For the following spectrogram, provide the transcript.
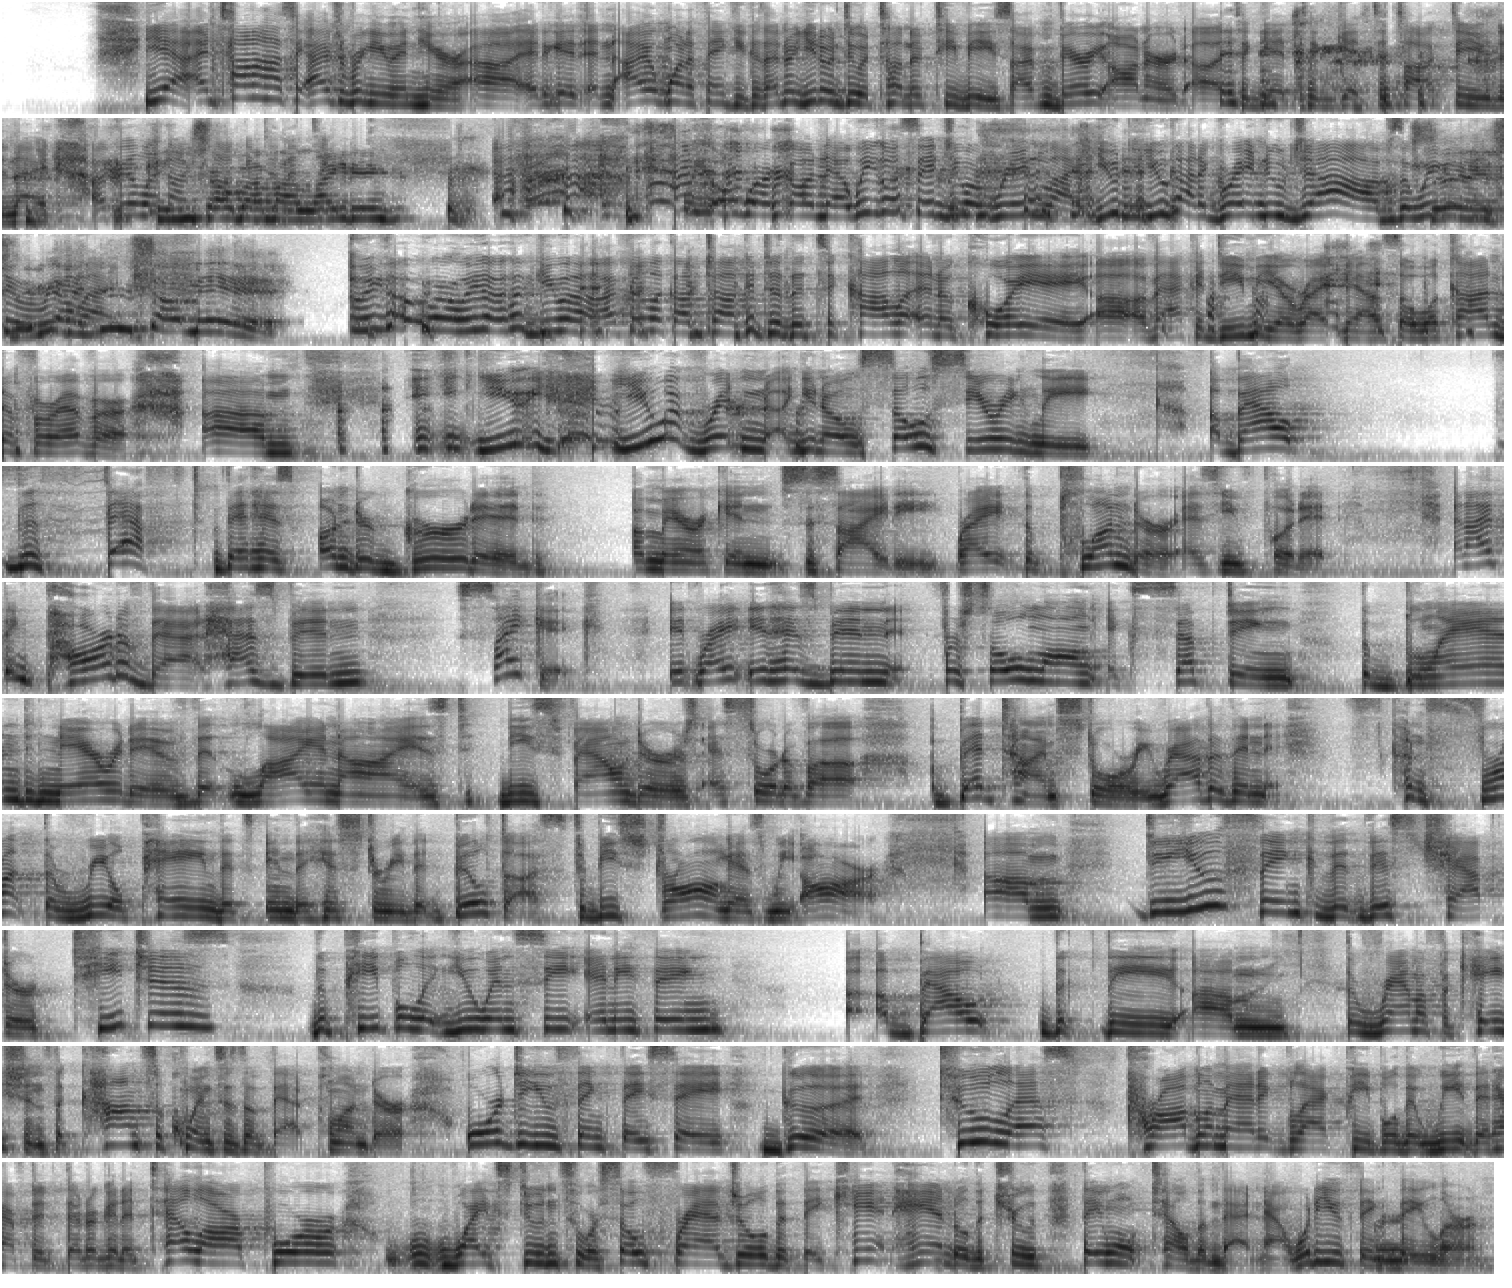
yeah, and Ta-Nehisi, I have to bring you in here, uh, and, and, I want to thank you because I know you don't do a ton of TV, so I'm very honored uh, to get to get to talk to you tonight. I feel like Can I'm you talk about my lighting? We're gonna work on that. We're gonna send you a ring light. You you got a great new job, so we're gonna get you a ring light. Do something here. We go, we gonna hook you up. I feel like I'm talking to the T'Challa and Okoye uh, of academia right now. So Wakanda forever. Um, you you have written, you know, so searingly about the theft that has undergirded American society, right? The plunder, as you've put it. And I think part of that has been psychic. It right? It has been for so long accepting the bland narrative that lionized these founders as sort of a, a bedtime story rather than confront the real pain that's in the history that built us to be strong as we are. Um, do you think that this chapter teaches the people at UNC anything about the the, um, the ramifications, the consequences of that plunder, or do you think they say, "Good, two less problematic black people that we that have to that are going to tell our poor white students who are so fragile that they can't handle the truth they won't tell them that now? What do you think right. they learn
